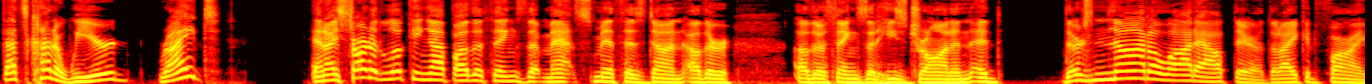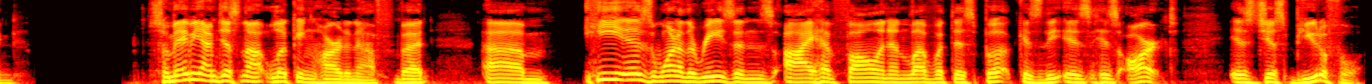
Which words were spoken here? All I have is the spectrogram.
that's kind of weird, right? And I started looking up other things that Matt Smith has done, other, other things that he's drawn. And there's not a lot out there that I could find. So maybe I'm just not looking hard enough, but, um, he is one of the reasons I have fallen in love with this book is the, is his art is just beautiful.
